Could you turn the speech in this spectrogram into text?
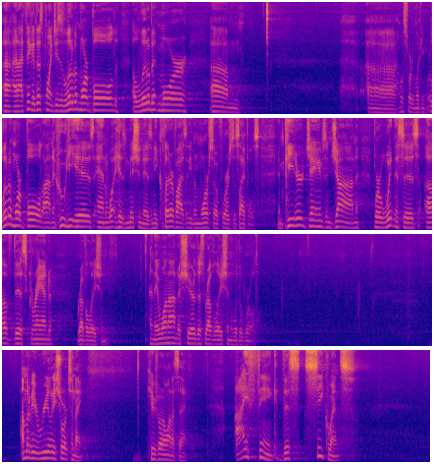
Uh, and I think at this point, Jesus is a little bit more bold, a little bit more. Um, uh, what's word I'm looking for? A little bit more bold on who he is and what his mission is, and he clarifies it even more so for his disciples. And Peter, James, and John were witnesses of this grand revelation. And they went on to share this revelation with the world. I'm going to be really short tonight. Here's what I want to say I think this sequence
